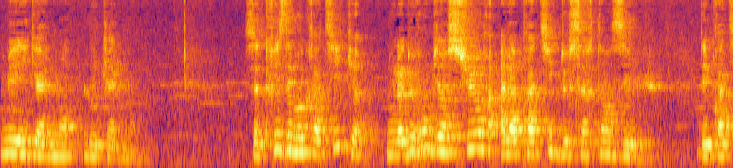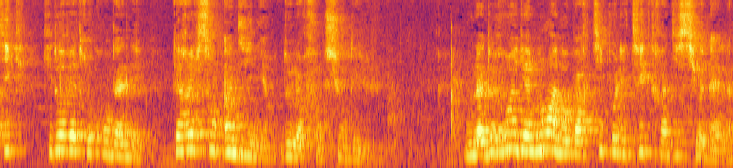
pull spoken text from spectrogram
mais également localement. Cette crise démocratique, nous la devons bien sûr à la pratique de certains élus, des pratiques qui doivent être condamnées, car elles sont indignes de leur fonction d'élu. Nous la devons également à nos partis politiques traditionnels,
